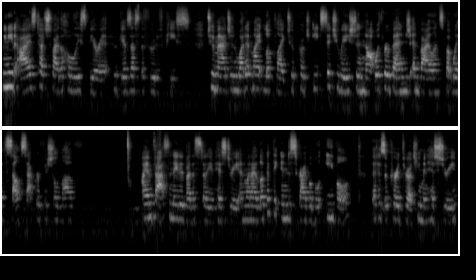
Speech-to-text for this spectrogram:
We need eyes touched by the Holy Spirit, who gives us the fruit of peace, to imagine what it might look like to approach each situation not with revenge and violence, but with self sacrificial love. I am fascinated by the study of history, and when I look at the indescribable evil that has occurred throughout human history,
